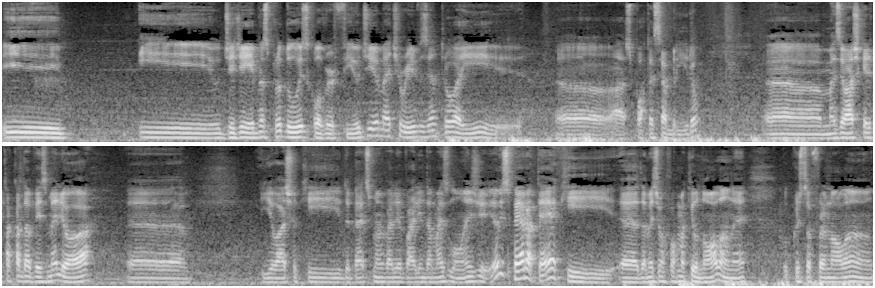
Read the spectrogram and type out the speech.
E. E o J.J. Abrams produz Cloverfield e o Matt Reeves entrou aí. Uh, as portas se abriram. Uh, mas eu acho que ele está cada vez melhor. Uh, e eu acho que The Batman vai levar ele ainda mais longe. Eu espero até que, da mesma forma que o Nolan, né? O Christopher Nolan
